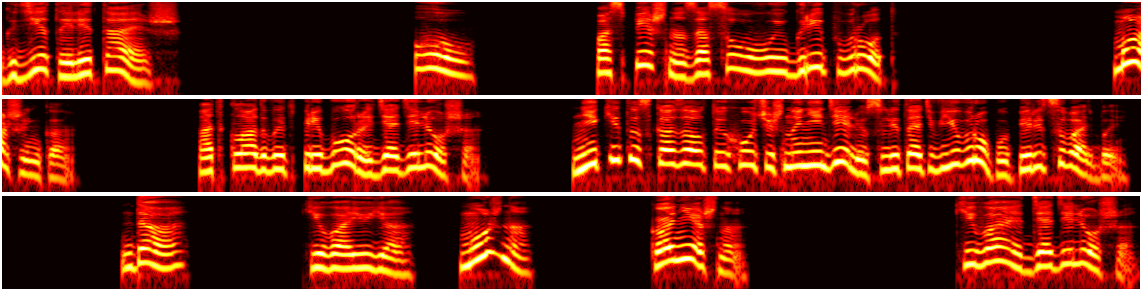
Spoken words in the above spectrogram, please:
«Где ты летаешь?» «Оу!» Поспешно засовываю гриб в рот. «Машенька!» Откладывает приборы дядя Лёша. «Никита сказал, ты хочешь на неделю слетать в Европу перед свадьбой». «Да», — киваю я. «Можно?» «Конечно!» Кивает дядя Лёша.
